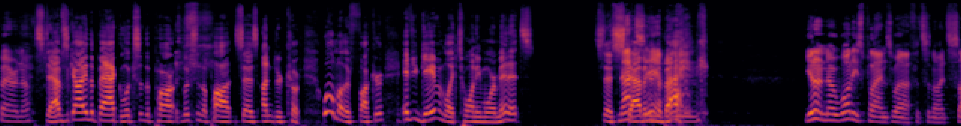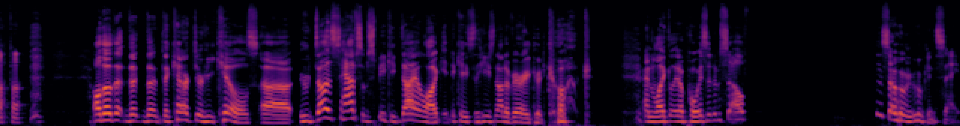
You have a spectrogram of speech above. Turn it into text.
fair enough. Stabs a guy in the back, looks in the pot, looks in the pot, says undercooked. Well, motherfucker, if you gave him like 20 more minutes, says That's stabbing in the back. I mean- You don't know what his plans were for tonight's supper. Although the, the, the, the character he kills, uh, who does have some speaking dialogue, indicates that he's not a very good cook and likely to poison himself. So who, who can say?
